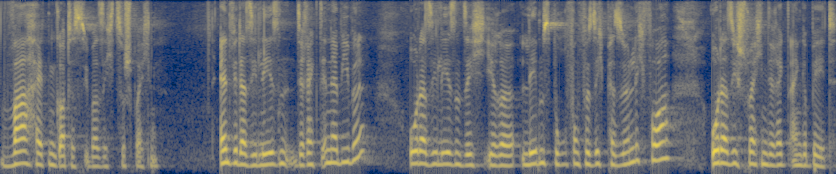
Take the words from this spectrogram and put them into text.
Wahrheiten Gottes über sich zu sprechen. Entweder sie lesen direkt in der Bibel oder sie lesen sich ihre Lebensberufung für sich persönlich vor oder sie sprechen direkt ein Gebet.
